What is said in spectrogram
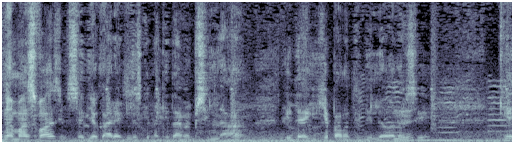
να μας βάζει σε δύο καρέκλες και να κοιτάμε ψηλά, γιατί είχε πάνω την τηλεόραση και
